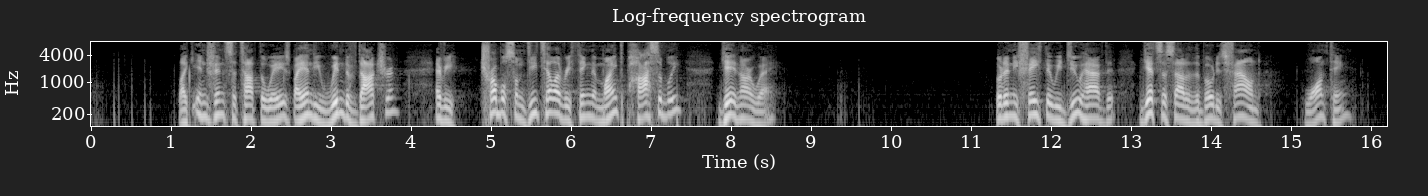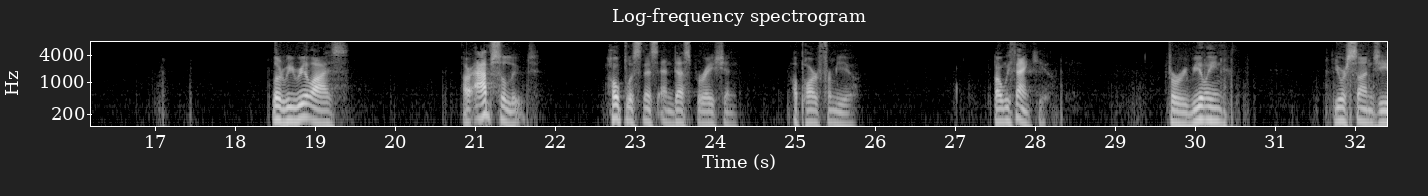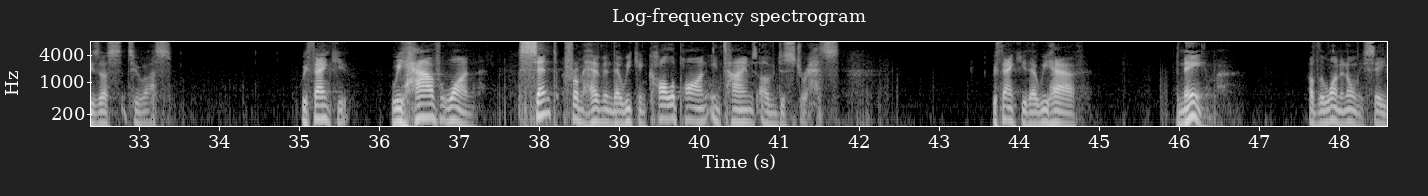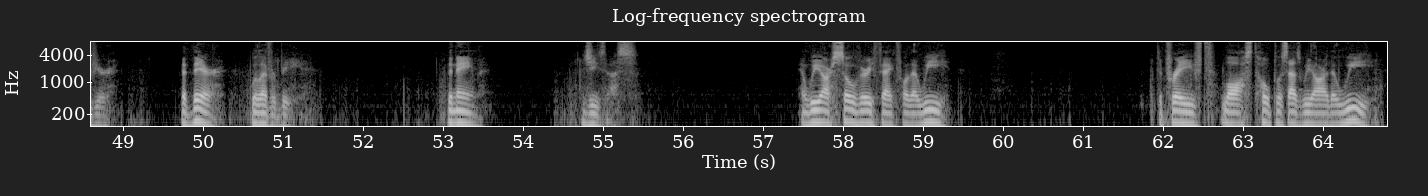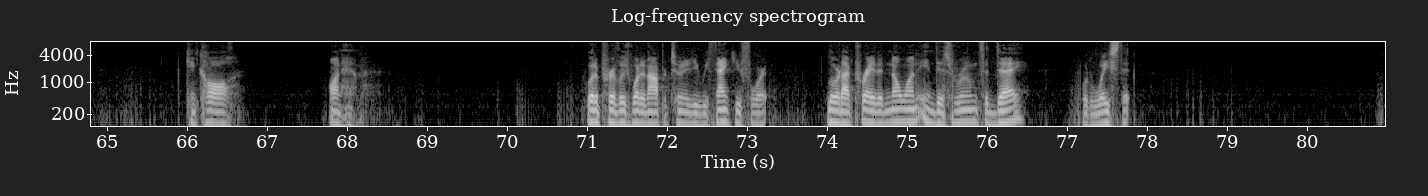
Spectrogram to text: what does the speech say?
like infants atop the waves by any wind of doctrine, every troublesome detail, everything that might possibly get in our way. Lord, any faith that we do have that gets us out of the boat is found wanting. Lord, we realize our absolute hopelessness and desperation apart from you. But we thank you for revealing your Son, Jesus, to us. We thank you. We have one sent from heaven that we can call upon in times of distress. We thank you that we have the name of the one and only Savior that there will ever be. The name Jesus. And we are so very thankful that we, depraved, lost, hopeless as we are, that we can call on him. What a privilege, what an opportunity. We thank you for it. Lord, I pray that no one in this room today would waste it.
